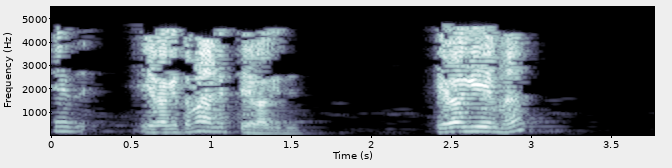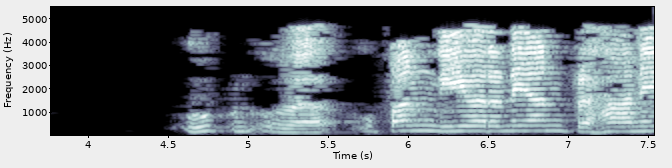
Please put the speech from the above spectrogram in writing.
නේද? ඒ වගේ තමයි අනිත් ඒ වගේදී. ඒ වගේම උපන් නීවරණයන් ප්‍රහාණය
